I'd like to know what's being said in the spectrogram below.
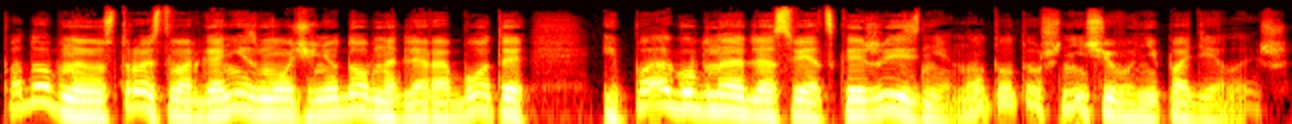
Подобное устройство организма очень удобно для работы и пагубно для светской жизни, но тут уж ничего не поделаешь.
